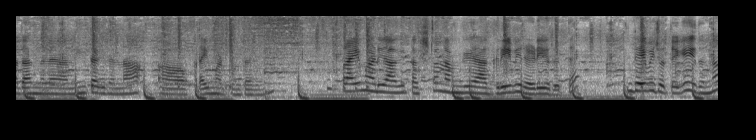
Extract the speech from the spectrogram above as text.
ಅದಾದಮೇಲೆ ನಾನು ನೀಟಾಗಿ ಇದನ್ನು ಫ್ರೈ ಮಾಡ್ಕೊತಾ ಇದ್ದೀನಿ. ಫ್ರೈ ಮಾಡಿ ಆಗಿದ ತಕ್ಷಣ ನಮಗೆ ಆ ಗ್ರೇವಿ ರೆಡಿ ಇರುತ್ತೆ. ಗ್ರೇವಿ ಜೊತೆಗೆ ಇದನ್ನು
